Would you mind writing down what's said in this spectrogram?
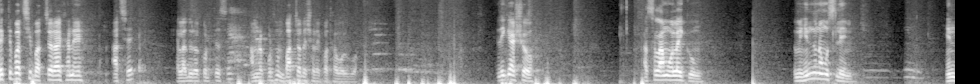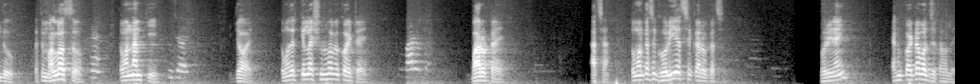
দেখতে পাচ্ছি বাচ্চারা এখানে আছে, খেলাধুলা করতেছে। আমরা প্রথম বাচ্চাদের সাথে কথা বলব। এদিকে আসো। আসসালামু আলাইকুম। তুমি হিন্দু না মুসলিম? হিন্দু। তুমি ভালো আছো? হ্যাঁ। তোমার নাম কি? জয়। তোমাদের ক্লাস শুরু হবে কয়টায়? বারোটায়। আচ্ছা তোমার কাছে ঘড়ি আছে কারও কাছে? ঘড়ি নাই? এখন কয়টা বাজছে তাহলে?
